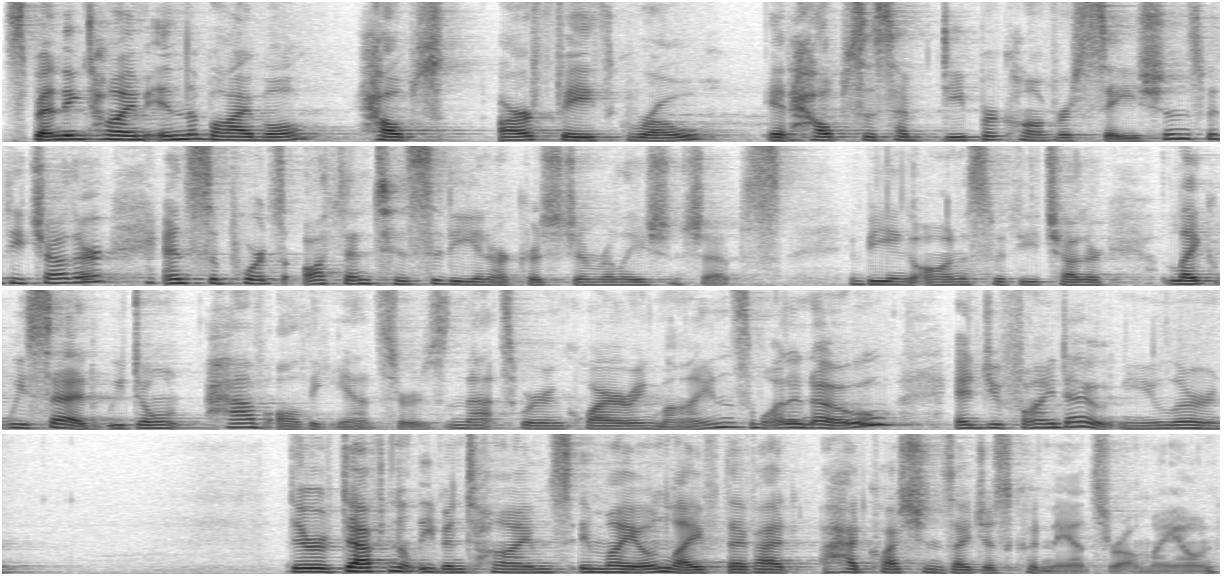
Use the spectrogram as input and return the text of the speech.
Spending time in the Bible helps our faith grow. It helps us have deeper conversations with each other and supports authenticity in our Christian relationships and being honest with each other. Like we said, we don't have all the answers, and that's where inquiring minds want to know, and you find out and you learn. There have definitely been times in my own life that I've had, had questions I just couldn't answer on my own.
